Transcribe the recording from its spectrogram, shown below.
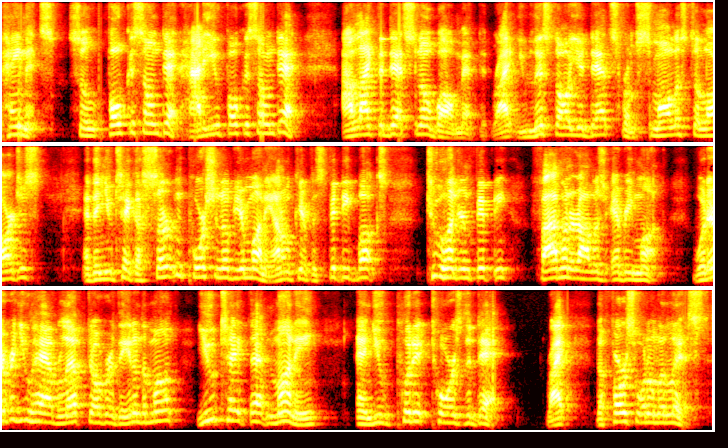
payments. So focus on debt. How do you focus on debt? I like the debt snowball method, right? You list all your debts from smallest to largest, and then you take a certain portion of your money. I don't care if it's 50 bucks, 250, $500 every month. Whatever you have left over at the end of the month, you take that money and you put it towards the debt, right? The first one on the list.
